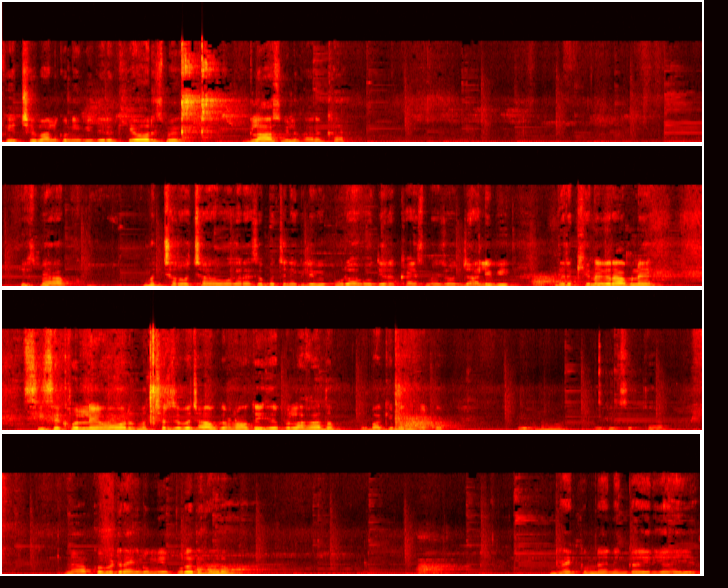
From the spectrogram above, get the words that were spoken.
काफ़ी अच्छी बालकनी भी दे रखी है और इसमें ग्लास भी लगा रखा है। इसमें आप मच्छर वच्छर वगैरह से बचने के लिए भी पूरा वो दे रखा है। इसमें जो जाली भी दे रखी है ना, अगर आपने शीशे खोलने हो और मच्छर से बचाव करना हो तो इसे पर लगा दो और बाकी बंद कर दो। ये बना हुआ ये देख सकते हैं आप। मैं आपको भी ड्राइंग रूम ये पूरा दिखा रहा हूँ। ड्राइंग रूम डाइनिंग का एरिया है ये।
